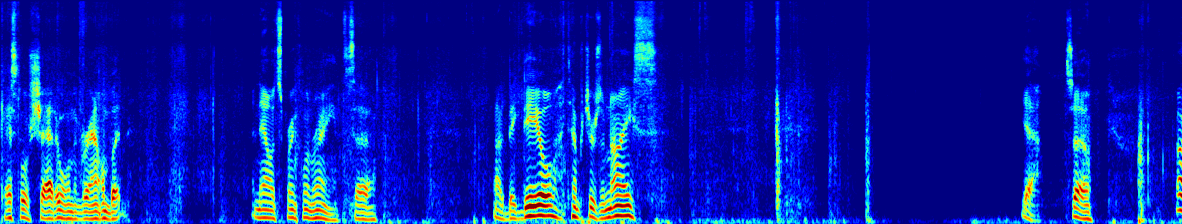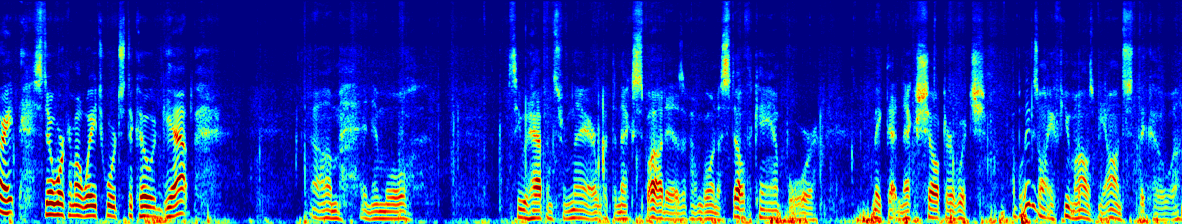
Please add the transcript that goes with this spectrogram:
Cast a little shadow on the ground, but and now it's sprinkling rain so not a big deal. Temperatures are nice. Yeah so all right still working my way towards Stecoah Gap. Um, and then we'll see what happens from there what the next spot is if I'm going to stealth camp or make that next shelter which I believe is only a few miles beyond Stecoah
